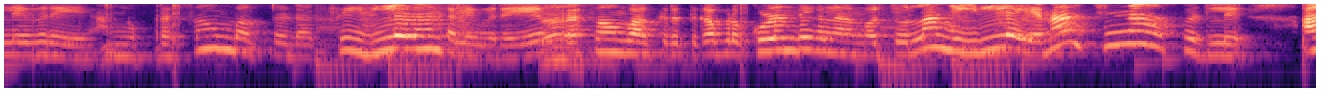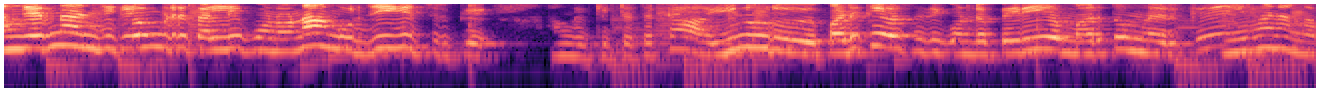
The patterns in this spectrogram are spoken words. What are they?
தலைவரே அங்க பிரசவம் பார்க்குற டாக்டர் இல்லதான் தலைவரே. பிரசவம் பார்க்கறதுக்கு அப்புறம் குழந்தைகள் நல மருத்துவம்லாம் அங்க இல்ல. ஏன்னா அது சின்ன ஹாஸ்பிட்டல் அங்க இருந்து அஞ்சு கிலோமீட்டர் தள்ளி போனோம்னா அங்க ஒரு ஜிஹெச் இருக்கு. அங்க கிட்டத்தட்ட ஐநூறு படுக்கை வசதி கொண்ட பெரிய மருத்துவமனை இருக்கு. ஈவன் அங்க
